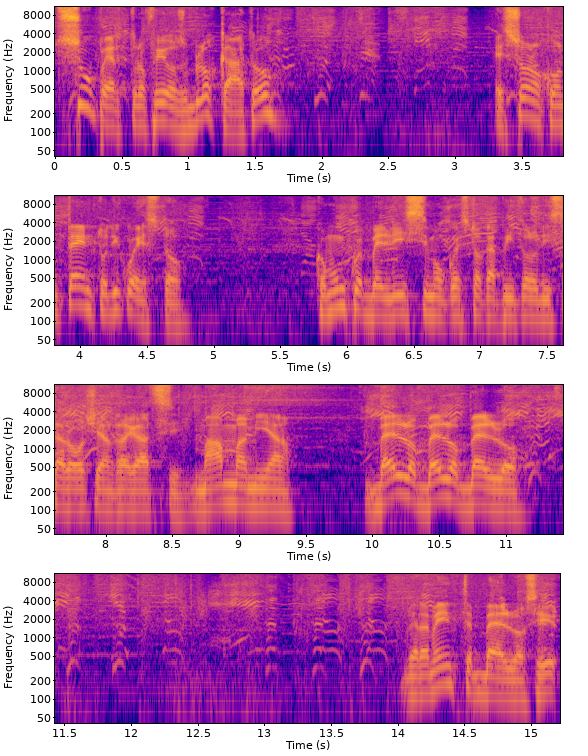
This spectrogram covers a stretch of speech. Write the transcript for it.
super trofeo sbloccato. E sono contento di questo. Comunque bellissimo questo capitolo di Star Ocean, ragazzi. Mamma mia. Bello, bello, bello. Veramente bello, sì.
